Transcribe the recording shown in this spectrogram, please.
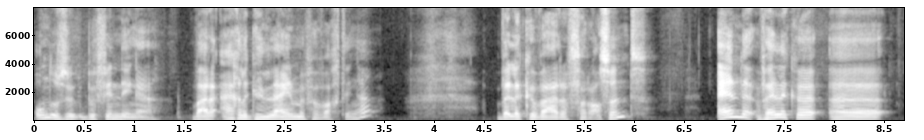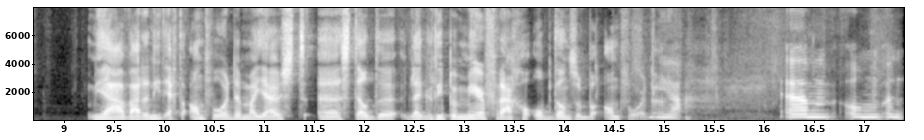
onderzoekbevindingen waren eigenlijk in lijn met verwachtingen? Welke waren verrassend? En welke uh, ja, waren niet echt antwoorden, maar juist uh, stelde, like, riepen meer vragen op dan ze beantwoorden. Ja. Um, om een,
